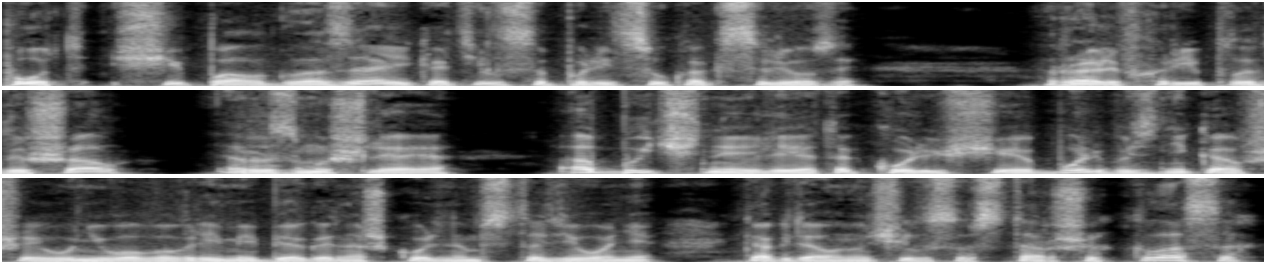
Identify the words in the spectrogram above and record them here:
Пот щипал глаза и катился по лицу, как слезы. Ральф хрипло дышал, размышляя, обычная ли это колющая боль, возникавшая у него во время бега на школьном стадионе, когда он учился в старших классах,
